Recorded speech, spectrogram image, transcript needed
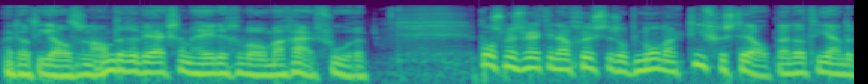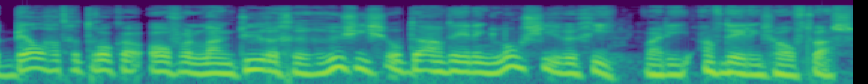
maar dat hij al zijn andere werkzaamheden gewoon mag uitvoeren. Posmus werd in augustus op non-actief gesteld nadat hij aan de bel had getrokken over langdurige ruzies op de afdeling longchirurgie, waar hij afdelingshoofd was.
